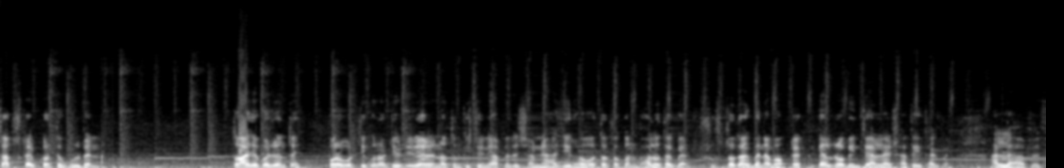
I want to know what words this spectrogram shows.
সাবস্ক্রাইব করতে ভুলবেন না। তো আজ এ পর্যন্তই। পরবর্তী কোনো টিউটোরিয়ালে নতুন কিছু নিয়ে আপনাদের সামনে হাজির হব। ততক্ষণ ভালো থাকবেন, সুস্থ থাকবেন এবং টেকনিক্যাল রবিন চ্যানেলের সাথেই থাকবেন। আল্লাহ হাফেজ।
